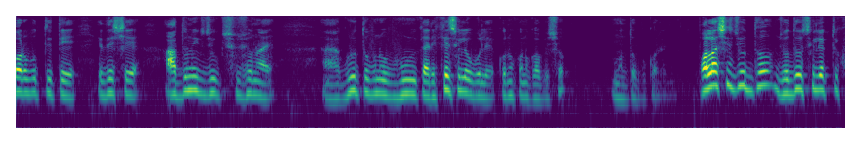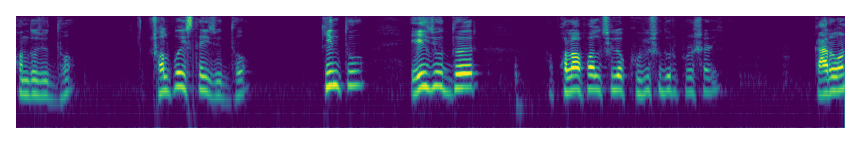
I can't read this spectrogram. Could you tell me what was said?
পরবর্তীতে এদেশে আধুনিক যুগ সূচনায় গুরুত্বপূর্ণ ভূমিকা রেখেছিল বলে কোনো কোনো গবেষক মন্তব্য করেন। পলাশি যুদ্ধ যদিও ছিল একটি খন্দযুদ্ধ স্বল্পস্থায়ী যুদ্ধ, কিন্তু এই যুদ্ধের ফলাফল ছিল খুবই সুদূর প্রসারী কারণ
